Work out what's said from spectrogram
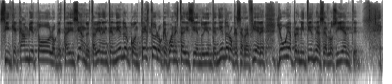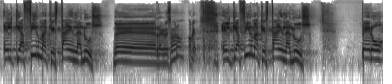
sin que cambie todo lo que está diciendo. Está bien, entendiendo el contexto de lo que Juan está diciendo y entendiendo a lo que se refiere, yo voy a permitirme hacer lo siguiente. El que afirma que está en la luz, eh. Ok. El que afirma que está en la luz, pero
